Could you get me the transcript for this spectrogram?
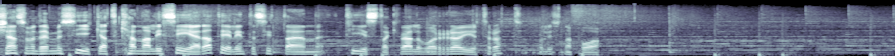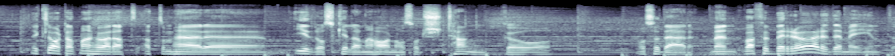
Känns som att det är musik att kanalisera till, inte sitta en tisdagkväll och vara röjtrött och lyssna på. Det är klart att man hör att, att de här eh, idrottskillarna har någon sorts tanke och, och sådär. Men varför berör det mig inte?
